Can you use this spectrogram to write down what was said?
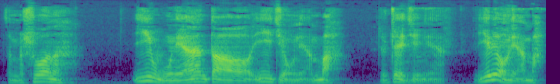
怎么说呢？一五年到一九年吧，就这几年，一六年吧，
